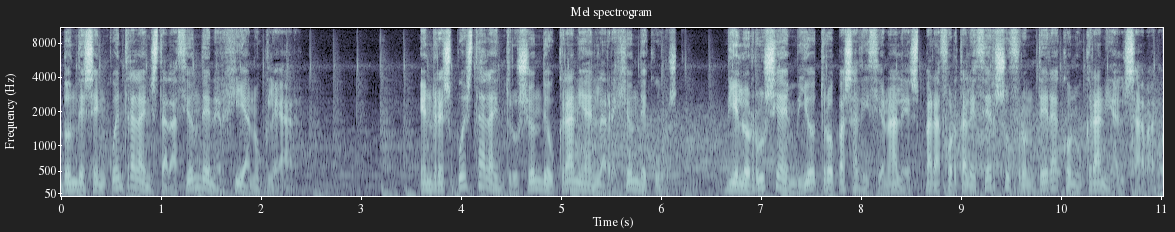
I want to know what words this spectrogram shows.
donde se encuentra la instalación de energía nuclear. En respuesta a la intrusión de Ucrania en la región de Kursk, Bielorrusia envió tropas adicionales para fortalecer su frontera con Ucrania el sábado.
